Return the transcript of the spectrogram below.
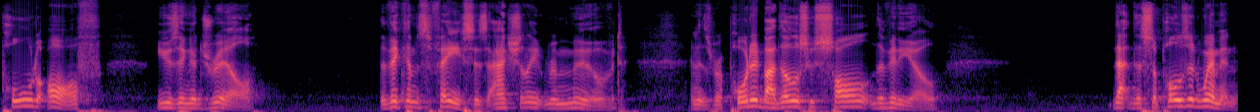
pulled off using a drill. The victim's face is actually removed, and it's reported by those who saw the video that the supposed women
